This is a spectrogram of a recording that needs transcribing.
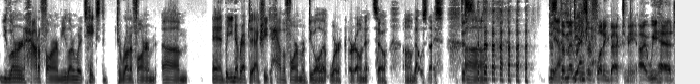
you learn how to farm. You learn what it takes to to run a farm. Um, and but you never have to actually have a farm or do all that work or own it. So um, that was nice. this Uh, this yeah. the memories are flooding back to me. I we had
